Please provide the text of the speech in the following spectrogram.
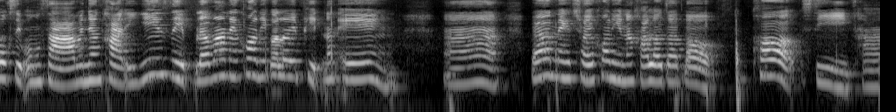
360 องศา มันยังขาดอีก 20 แล้วว่าในข้อนี้ก็เลยผิดนั่นเองอ่าแล้วในช้อยข้อนี้นะคะ เราจะตอบข้อ 4 ค่ะ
